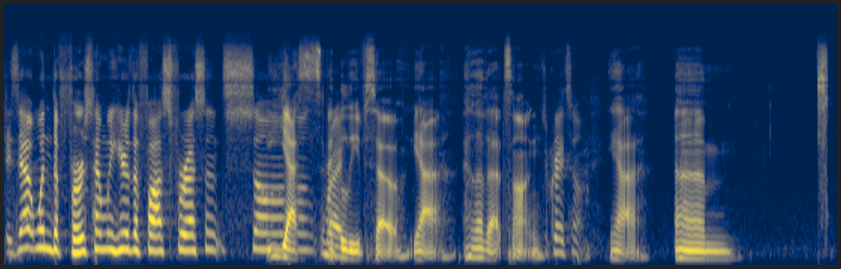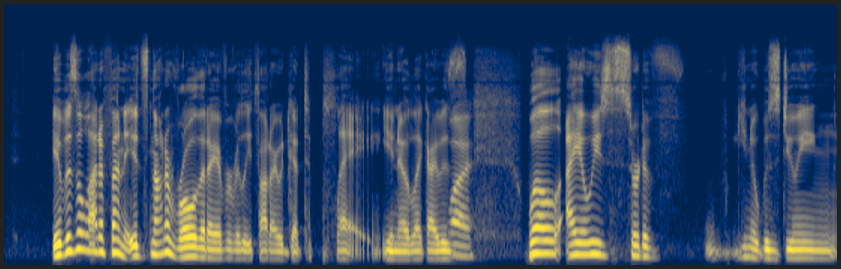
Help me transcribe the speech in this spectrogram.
Is that when the first time we hear the phosphorescent song? Yes, right. I believe so. Yeah. I love that song. It's a great song. Yeah. Um, it was a lot of fun. It's not a role that I ever really thought I would get to play. You know, like I was. Why? Well, I always sort of, you know, was doing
